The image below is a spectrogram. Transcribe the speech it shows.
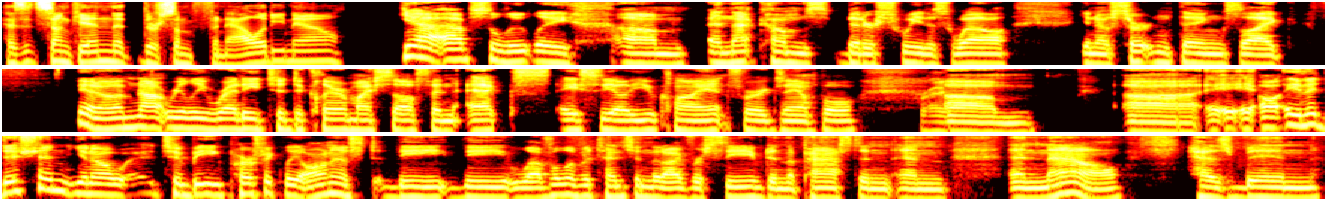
Has it sunk in that there's some finality now? Yeah, absolutely. Um, and that comes bittersweet as well. You know, certain things like, you know, I'm not really ready to declare myself an ex ACLU client, for example. Right. Um, uh, in addition, you know, to be perfectly honest, the the level of attention that I've received in the past and and and now has been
